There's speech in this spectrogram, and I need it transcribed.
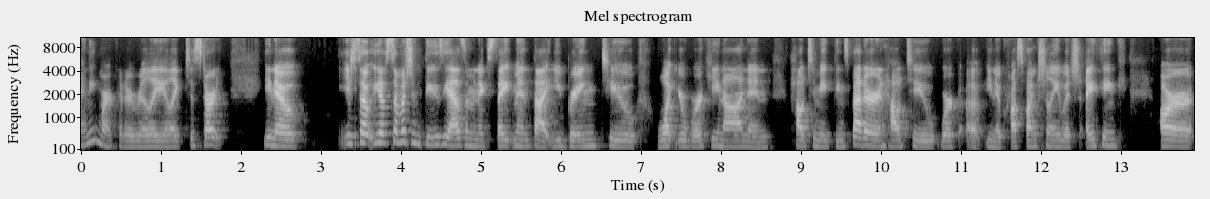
any marketer really, like to start, you know, you so you have so much enthusiasm and excitement that you bring to what you're working on and how to make things better and how to work, uh, you know, cross functionally, which I think are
